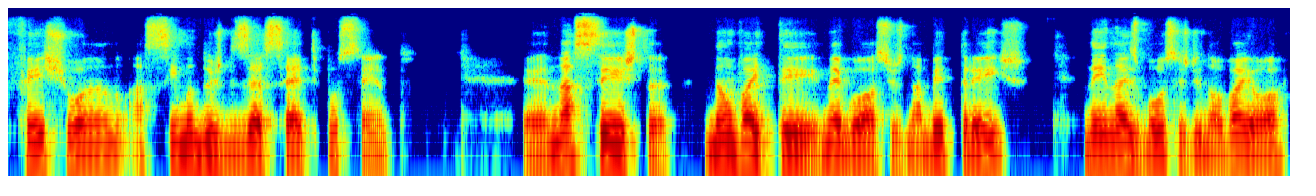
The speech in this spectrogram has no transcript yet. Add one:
feche o ano acima dos 17%. É, na sexta, não vai ter negócios na B3, nem nas bolsas de Nova York,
